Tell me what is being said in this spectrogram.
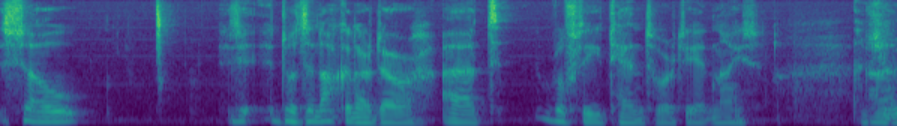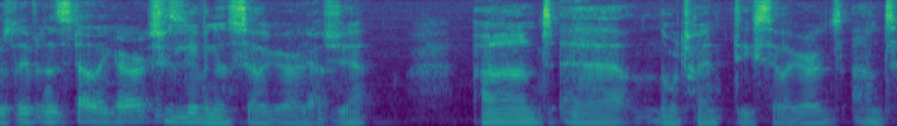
so it was a knock on our door at roughly ten thirty at night. And she was living in Stella Gardens. She's living in Stella Gardens, yeah. And uh, number 20, Stella Gardens. And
